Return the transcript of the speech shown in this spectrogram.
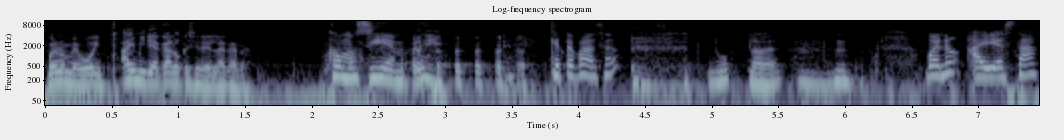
Bueno, me voy. Ay, mire, haga lo que se le dé la gana. Como siempre. ¿Qué te pasa? No, nada. Bueno, ahí está.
